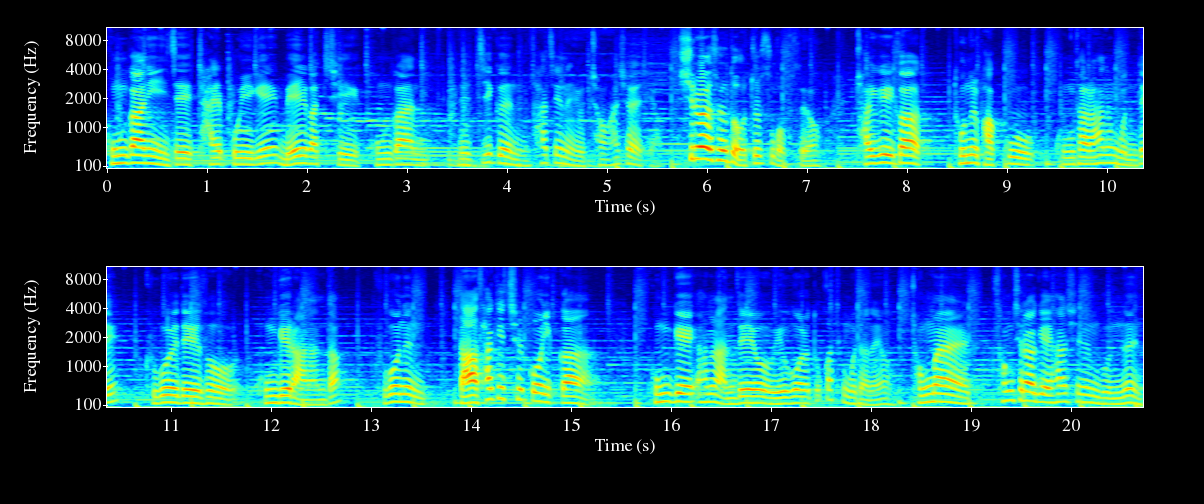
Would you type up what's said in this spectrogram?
공간이 이제 잘 보이게 매일같이 공간을 찍은 사진을 요청하셔야 돼요. 싫어하셔도 어쩔 수가 없어요. 자기가 돈을 받고 공사를 하는 건데 그거에 대해서 공개를 안 한다? 그거는 나 사기칠 거니까 공개하면 안 돼요. 이거랑 똑같은 거잖아요. 정말 성실하게 하시는 분은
